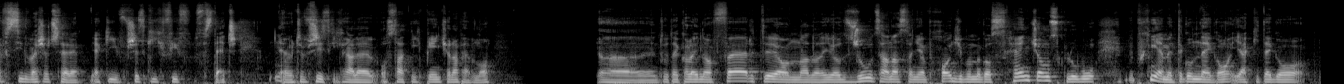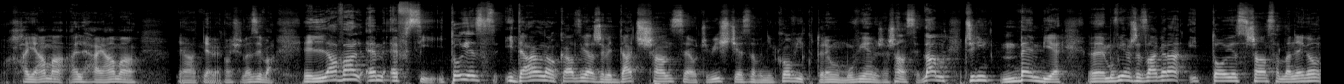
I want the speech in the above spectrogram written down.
FC24, jak i wszystkich FIF wstecz. Nie wiem, czy wszystkich, ale ostatnich pięciu na pewno. E, tutaj kolejne oferty, on nadal je odrzuca, nas to nie obchodzi, bo my go z chęcią z klubu wypchniemy, tego Nego, jak i tego Hayama, El Hayama, ja nie wiem jak on się nazywa, Laval MFC i to jest idealna okazja, żeby dać szansę oczywiście zawodnikowi, któremu mówiłem, że szansę dam, czyli Mbembie. E, mówiłem, że zagra i to jest szansa dla niego.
